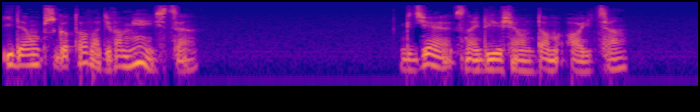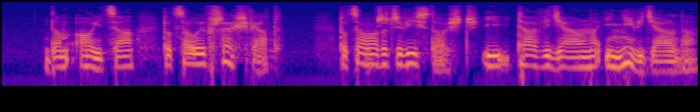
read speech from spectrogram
Idę przygotować wam miejsce. Gdzie znajduje się dom Ojca? Dom Ojca to cały wszechświat, to cała rzeczywistość i ta widzialna i niewidzialna.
